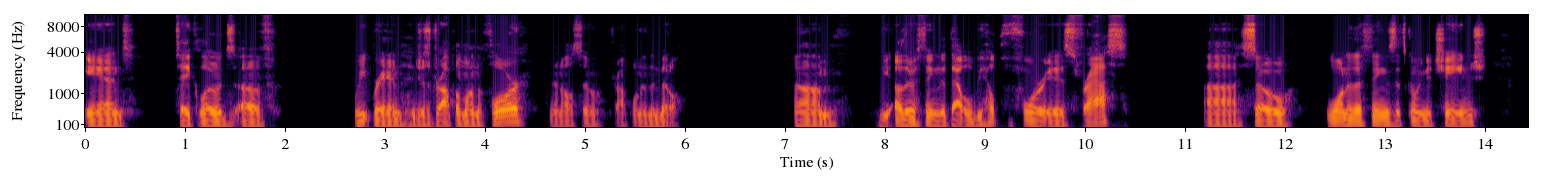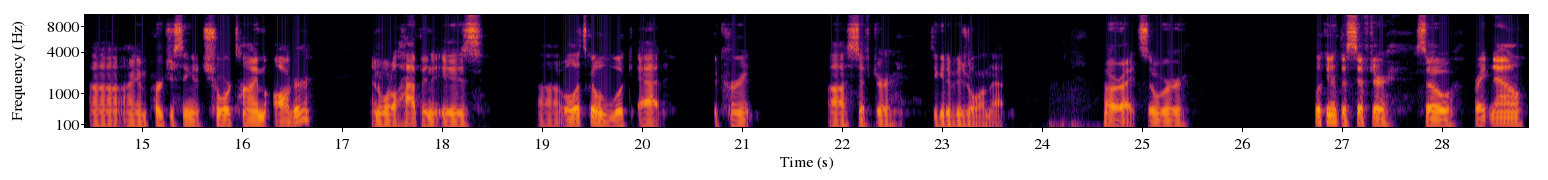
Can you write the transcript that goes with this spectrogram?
and take loads of wheat bran and just drop them on the floor and then also drop one in the middle. Um, the other thing that that will be helpful for is frass. Uh, so one of the things that's going to change, uh, I am purchasing a Chore-Time auger. And what will happen is, uh, well, let's go look at the current uh, sifter to get a visual on that. All right, so we're looking at the sifter. So right now,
